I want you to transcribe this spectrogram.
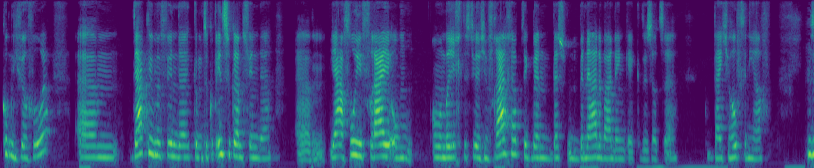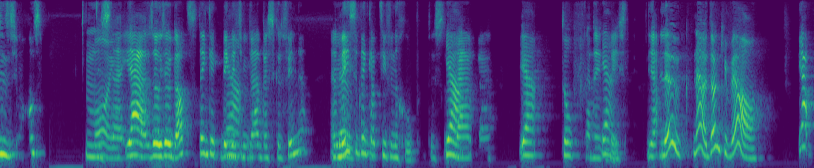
Komt niet veel voor. Ehm, daar kun je me vinden. Je kunt me natuurlijk op Instagram vinden. Ehm, ja, voel je vrij om, om een bericht te sturen als je een vraag hebt. Ik ben best benaderbaar, denk ik. Dus dat bijt je hoofd er niet af. Dus dat is helemaal goed. Mooi. Dus, eh, ja, sowieso dat, denk ik. Ik denk Ja. dat je me daar het beste kunt vinden. En het Leuk. meeste ben ik actief in de groep. Dus Ja. daar, eh, Ja, tof. daar denk ik Ja. meest. Ja. Leuk. Nou, dankjewel. ja,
